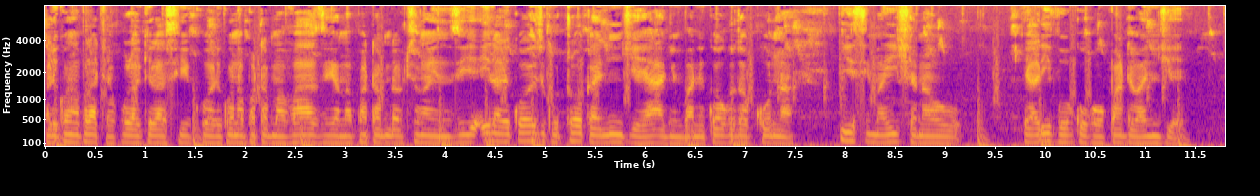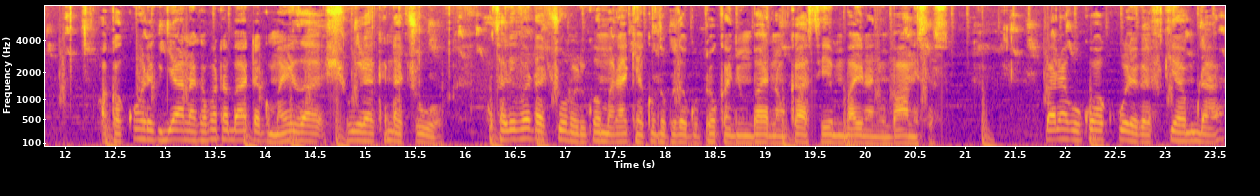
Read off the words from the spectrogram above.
alikuwa anapata chakula kila siku, alikuwa anapata mavazi, anapata muda kucheza na wenzie, ila alikuwa hawezi kutoka nje ya nyumbani kwao kuweza kuona jinsi maisha na yalivyo huko kwa upande wa nje. Akakuwa ile kijana akapata bahati ya kumaliza shule akaenda chuo. Sasa alivyoenda chuo ndo ilikuwa mara yake ya kwanza kuweza kutoka nyumbani na kukaa sehemu mbali na nyumbani. Sasa baada ya kukua kule, ikafikia muda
